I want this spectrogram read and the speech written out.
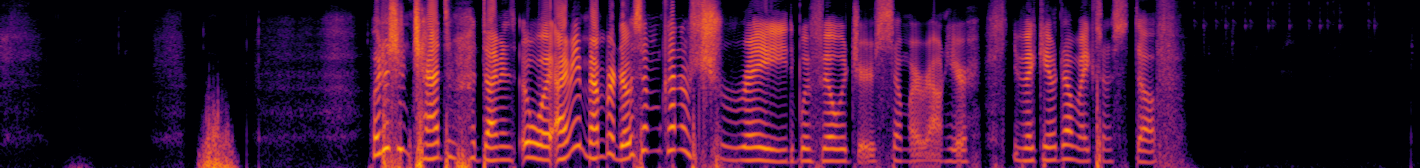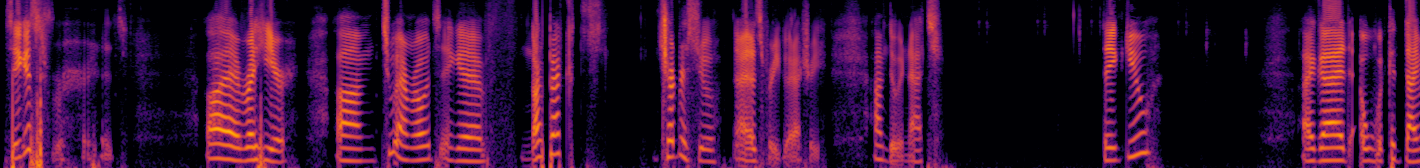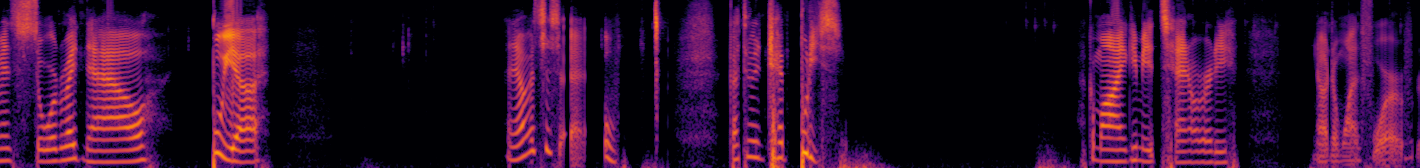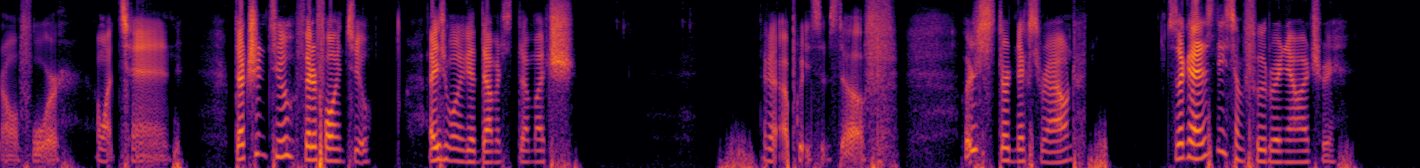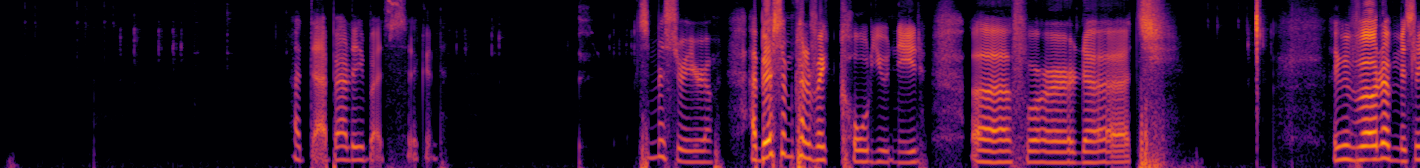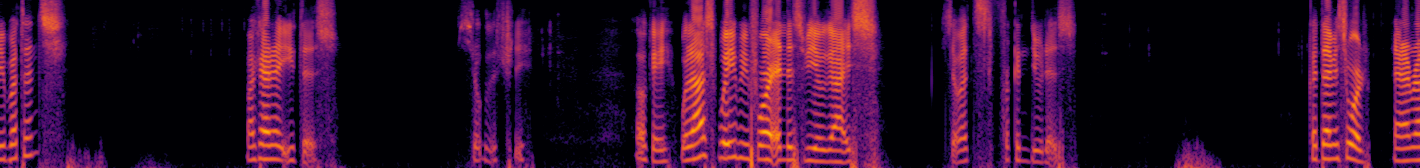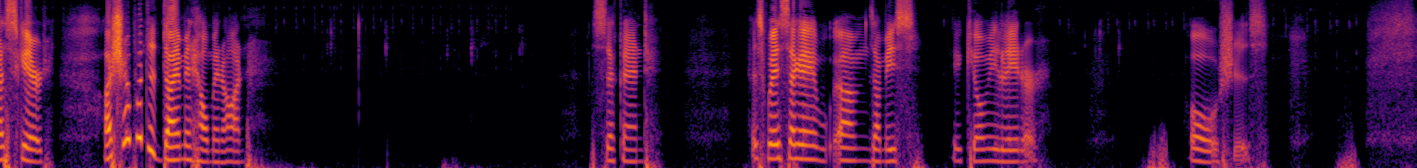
What is enchant diamonds? Oh wait, I remember there was some kind of trade with villagers somewhere around here. If I give them like some stuff. So guess it's uh, right here. Um, two emeralds and get knockback sharpness two. Uh, that's pretty good actually. I'm doing that. Thank you. I got a wicked diamond sword right now. Booyah! And now it's just, uh, oh, got to enchant booties. Come on, give me a 10 already. No, I don't want 4, no, 4. I want 10. Reduction 2, feather falling 2. I just want to get damaged that much. I gotta upgrade some stuff. We'll just start next round. So okay, I just need some food right now, actually. Not that badly, but second. It's a mystery room. I bet some kind of like code you need uh, for that. Like we voted mystery buttons. Why can't I eat this? So glitchy. Okay, well that's way before I end this video, guys. So let's freaking do this. Got diamond sword, and I'm not scared. I should put the diamond helmet on. Second. Just wait a second, um, zombies. You kill me later. Oh shiz.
